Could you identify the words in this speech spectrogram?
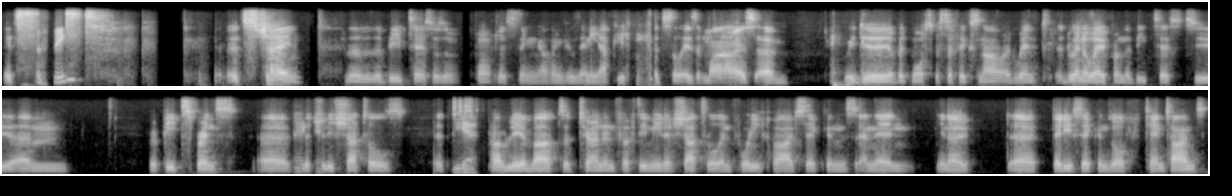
It's a thing? it's changed. The the beep test was a pointless thing, I think, as any athlete. It still is in my eyes. Um, we do a bit more specifics now. It went it went away from the beep test to um, repeat sprints, uh, Okay. literally shuttles. It's Yeah. probably about a 250 meter shuttle in 45 seconds, and then you know uh, 30 seconds off 10 times.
